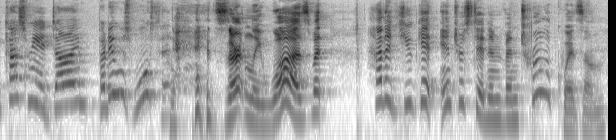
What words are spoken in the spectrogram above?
It cost me a dime, but it was worth it. It certainly was, but how did you get interested in ventriloquism?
